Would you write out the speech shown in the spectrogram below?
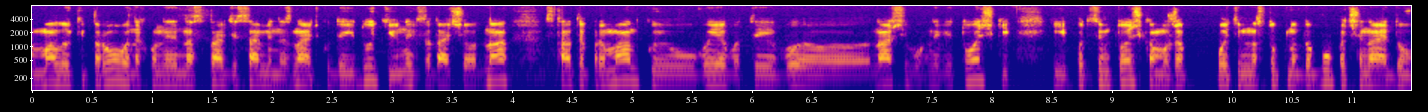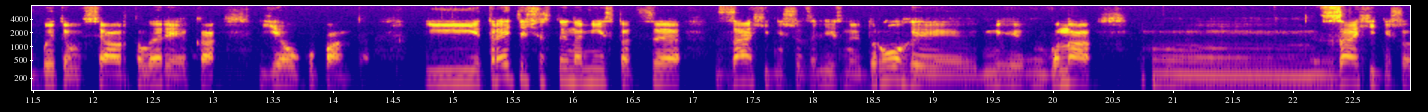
Малоекіпірованих вони насправді самі не знають, куди йдуть, і у них задача одна стати приманкою, виявити в е, наші вогневі точки, і по цим точкам уже потім наступну добу починає довбити вся артилерія, яка є окупанта. І третя частина міста це західніше залізної дороги. Вона західніше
